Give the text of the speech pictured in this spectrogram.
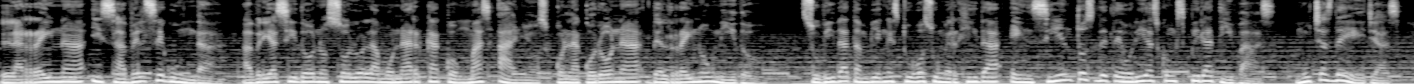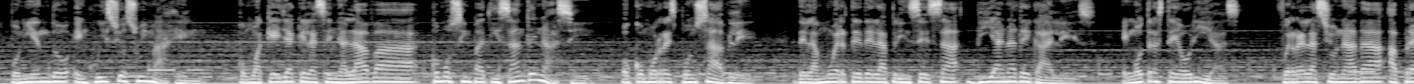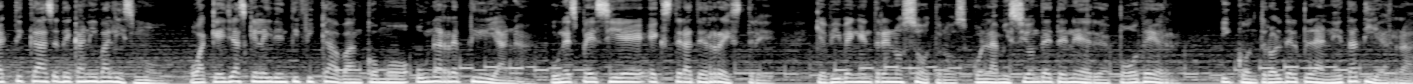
La reina Isabel II habría sido no solo la monarca con más años con la corona del Reino Unido, su vida también estuvo sumergida en cientos de teorías conspirativas, muchas de ellas poniendo en juicio su imagen, como aquella que la señalaba como simpatizante nazi o como responsable de la muerte de la princesa Diana de Gales. En otras teorías, fue relacionada a prácticas de canibalismo o aquellas que la identificaban como una reptiliana, una especie extraterrestre que viven entre nosotros con la misión de tener poder y control del planeta Tierra.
